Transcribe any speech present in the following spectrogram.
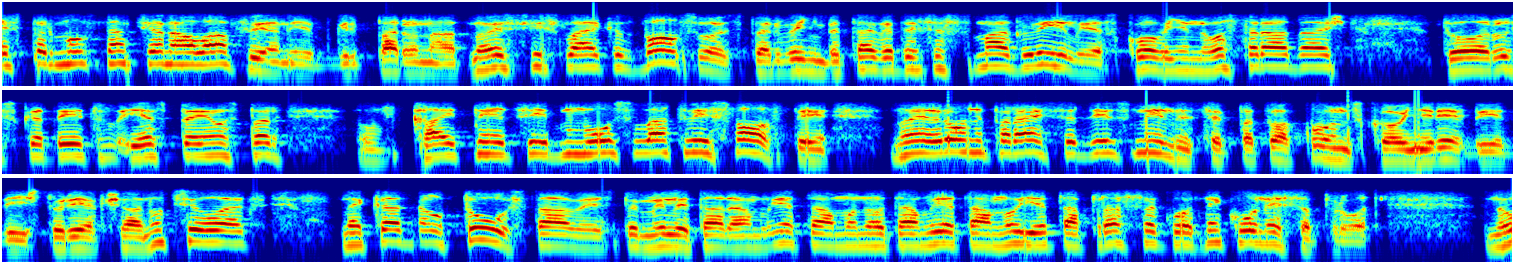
es par mūsu Nacionālo apvienību gribu parunāt. Nu, es visu laiku esmu balsojis par viņu, bet tagad es esmu smagi vīlies, ko viņi nostrādājuši. To var uzskatīt iespējams par kaitniecību mūsu Latvijas valstī. Nu, ja runa par aizsardzības ministru, par to kundzi, ko viņi ir iebiedījuši tur iekšā, nu, cilvēks nekad nav tūs stāvējis pie militārām lietām un no tām lietām, nu, ja tā prasakot, neko nesaprot. Nu,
